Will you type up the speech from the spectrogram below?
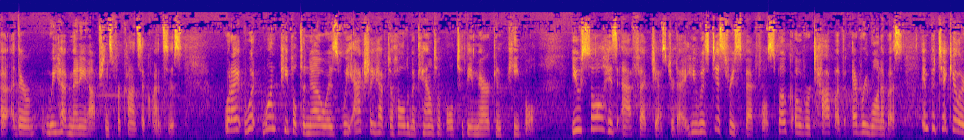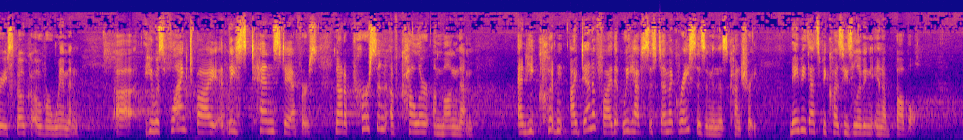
Uh, there, we have many options for consequences. What I what want people to know is we actually have to hold him accountable to the American people. You saw his affect yesterday. He was disrespectful, spoke over top of every one of us. In particular, he spoke over women. Uh, he was flanked by at least 10 staffers, not a person of color among them. And he couldn't identify that we have systemic racism in this country. Maybe that's because he's living in a bubble.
